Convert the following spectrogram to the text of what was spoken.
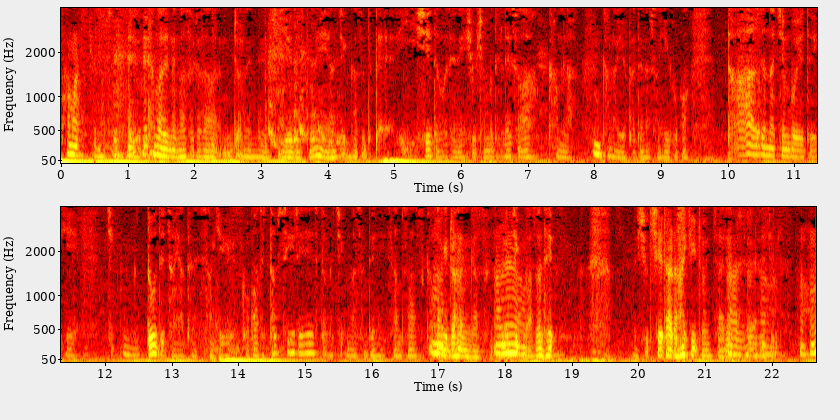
타마디 좀 타마디는 가서 가서 저런데 예들 때문에 야 지금 가서 때 이시도 되네 쇼션부터 내서 카메라 카메라 옆에 대해서 이거 봐 다르나 진보에 되게 지금 도드 사야한테 상기 고바도 탑시기레스 또 지금 가서 되네 삼성 스카상이 저런 가서 지금 가서 Uh-huh.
